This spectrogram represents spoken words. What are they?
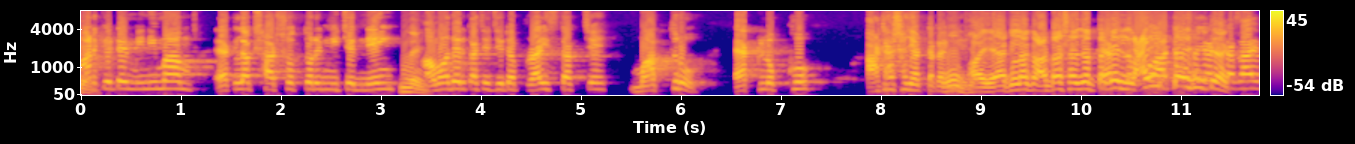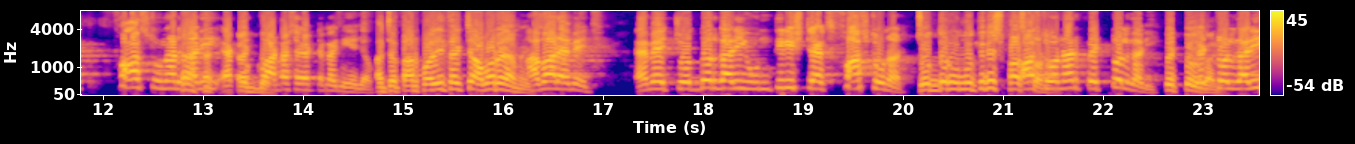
মার্কেটে মিনিমাম এক লাখ ষাট সত্তরের নিচে নেই। আমাদের কাছে যেটা প্রাইস থাকছে মাত্র এক লক্ষ আঠাশ হাজার টাকা ও ভাই এক লাখ আঠাশ হাজার টাকায় লাইফ টাইম টাকায় ফার্স্ট ওনার গাড়ি এক লক্ষ আঠাশ হাজার টাকায় নিয়ে যাও। আচ্ছা তারপরেই থাকছে আবারও অ্যামেজ আবার চোদ্দোর গাড়ি উনত্রিশ ট্যাক্স ফার্স্ট ওনার চোদ্দোর উনত্রিশ ফার্স্ট ওনার পেট্রোল গাড়ি। পেট্রোল গাড়ি। পেট্রোল গাড়ি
